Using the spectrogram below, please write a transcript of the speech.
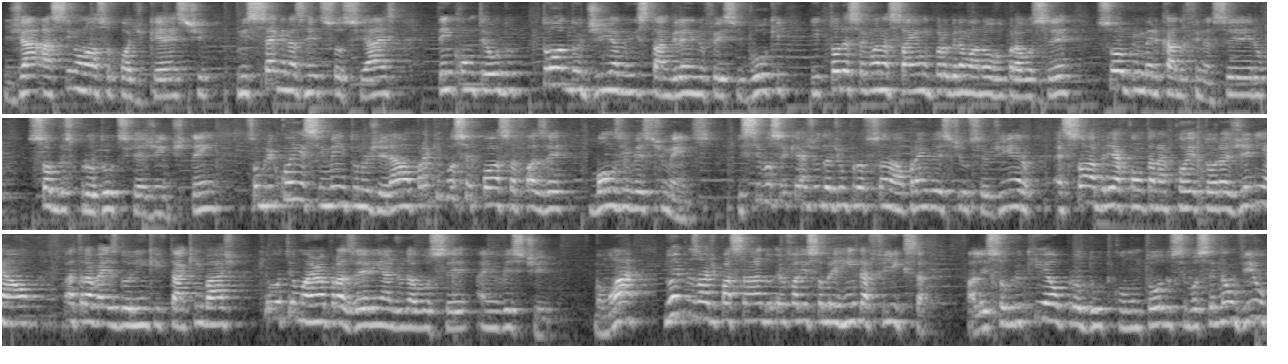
já assina o nosso podcast, me segue nas redes sociais tem conteúdo todo dia no Instagram e no Facebook e toda semana sai um programa novo para você sobre o mercado financeiro, sobre os produtos que a gente tem, sobre conhecimento no geral para que você possa fazer bons investimentos. E se você quer ajuda de um profissional para investir o seu dinheiro, é só abrir a conta na corretora Genial através do link que está aqui embaixo, que eu vou ter o maior prazer em ajudar você a investir. Vamos lá? No episódio passado eu falei sobre renda fixa, falei sobre o que é o produto como um todo. Se você não viu,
